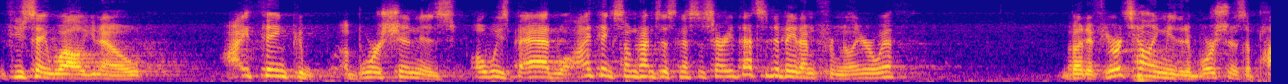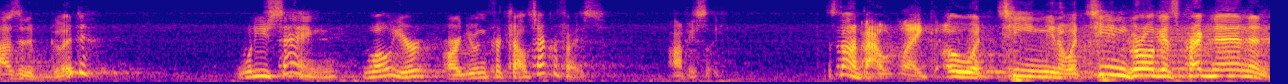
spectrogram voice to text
If you say, well, you know, I think abortion is always bad. Well, I think sometimes it's necessary. That's a debate I'm familiar with. But if you're telling me that abortion is a positive good, what are you saying? Well, you're arguing for child sacrifice, obviously. It's not about like, oh, a teen, you know, a teen girl gets pregnant and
